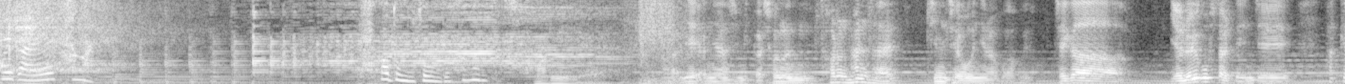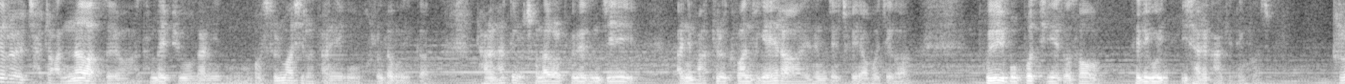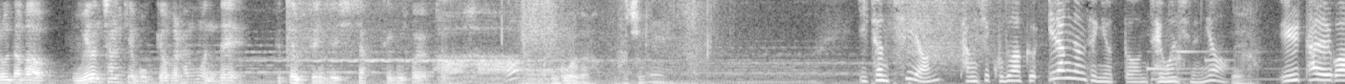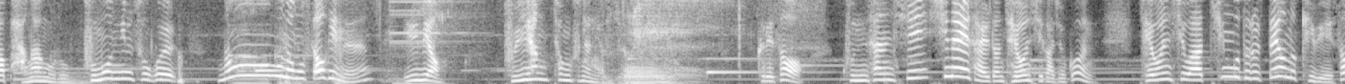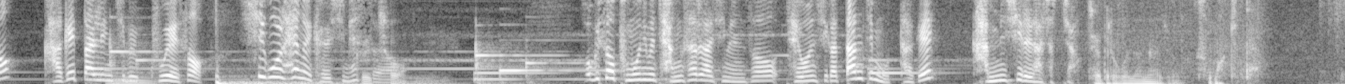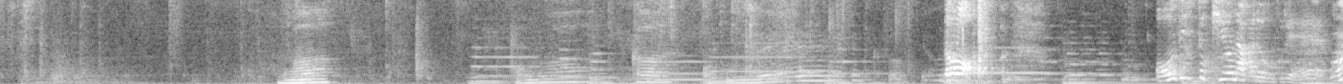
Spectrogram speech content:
폐가의 항아리. 폐가도 무서운데 항아리까지. 항아리. 아, 예, 안녕하십니까. 저는 31살 김재원이라고 하고요. 제가 17살 때 이제 학교를 자주 안 나갔어요. 담배 피우고 다니고, 뭐 술 마시러 다니고, 그러다 보니까 다른 학교로 전학을 보내든지 아니면 학교를 그만두게 해라. 해서 이제 저희 아버지가 도저히 못 버티게 있어서 데리고 이사를 가게 된 거죠. 그러다가 우연찮게 목격을 한 건데, 그때부터 이제 시작된 거였죠. 아하. 궁금하다. 뭐지? 네. 2007년 당시 고등학교 1학년생이었던 재원 씨는요. 네. 일탈과 방황으로 부모님 속을 너무너무 썩이는 일명 불량 청소년이었어요. 그래서 군산시 시내에 살던 재원 씨 가족은 재원 씨와 친구들을 떼어놓기 위해서 가게 딸린 집을 구해서 시골 행을 결심했어요. 그렇죠. 거기서 부모님은 장사를 하시면서 재원 씨가 딴짓 못하게 감시를 하셨죠. 제대로 걸려면 아주 숨 막힌다. 엄마, 엄마가 없네. 너 어딜 또 기어 나가려고 그래? 어?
